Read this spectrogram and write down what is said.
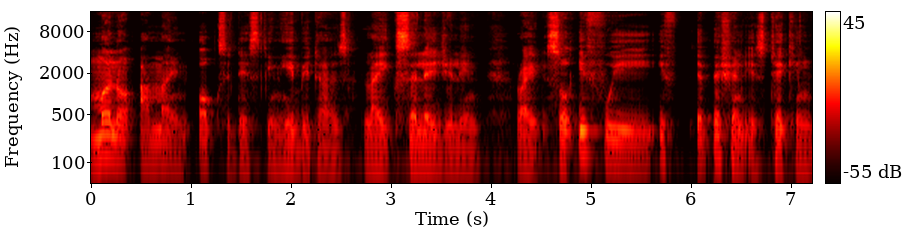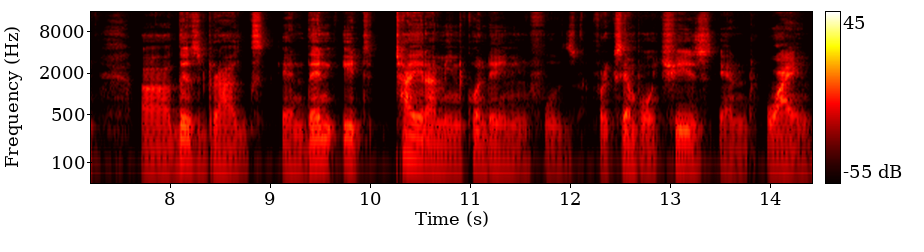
monoamine oxidase inhibitors like selegiline, right? So if we, if a patient is taking uh, these drugs and then eat tyramine containing foods, for example, cheese and wine,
